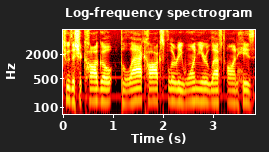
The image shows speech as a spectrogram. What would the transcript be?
to the Chicago Blackhawks. Fleury, one year left on his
